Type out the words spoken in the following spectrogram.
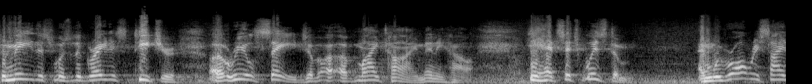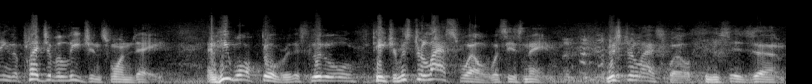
To me, this was the greatest teacher, a real sage of of my time. Anyhow, he had such wisdom. And we were all reciting the Pledge of Allegiance one day. And he walked over, this little old teacher, Mr. Laswell was his name. Mr. Laswell. He says, uh,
